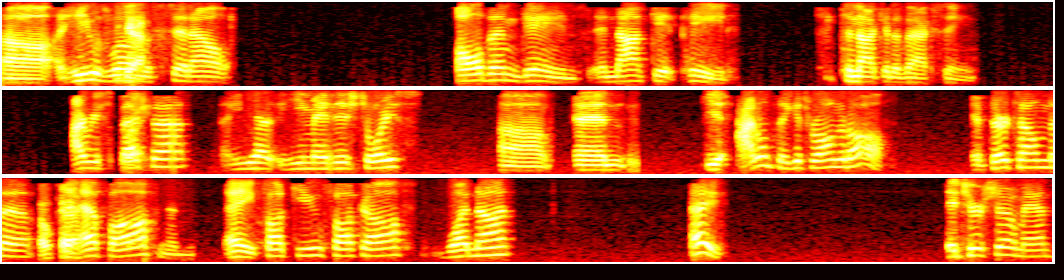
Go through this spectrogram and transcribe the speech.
Uh, he was willing Yeah. to sit out all them games and not get paid to not get a vaccine. I respect that. He he made his choice, uh, and he, I don't think it's wrong at all. If they're telling him to, Okay. to f off and hey, fuck you, fuck off, whatnot, hey, it's your show, man.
